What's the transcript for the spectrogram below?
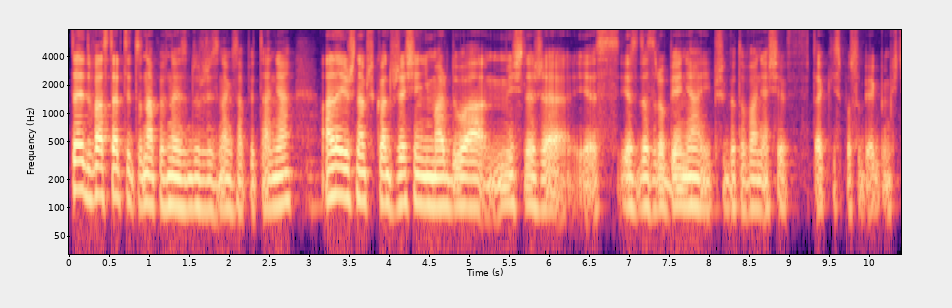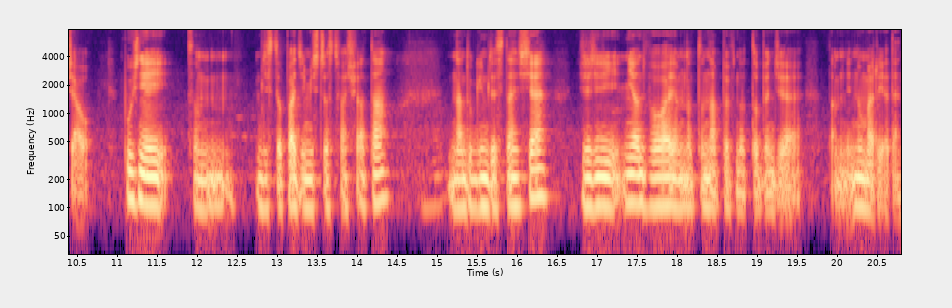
te dwa starty to na pewno jest duży znak zapytania, ale już na przykład wrzesień i Mardua myślę, że jest, jest do zrobienia i przygotowania się w taki sposób, jakbym chciał. Później są w listopadzie Mistrzostwa Świata na długim dystansie. Jeżeli nie odwołają, no to na pewno to będzie tam numer jeden.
